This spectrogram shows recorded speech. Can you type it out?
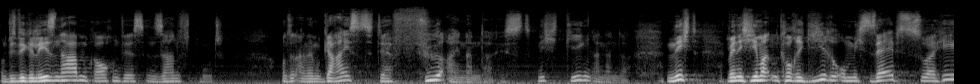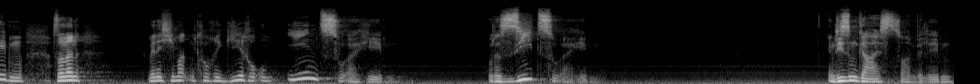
Und wie wir gelesen haben, brauchen wir es in Sanftmut und in einem Geist, der füreinander ist, nicht gegeneinander. Nicht, wenn ich jemanden korrigiere, um mich selbst zu erheben, sondern wenn ich jemanden korrigiere, um ihn zu erheben oder sie zu erheben. In diesem Geist sollen wir leben,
